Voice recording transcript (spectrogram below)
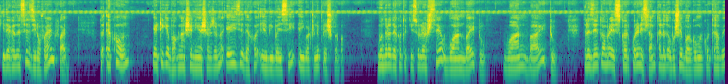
কী দেখা যাচ্ছে? জিরো পয়েন্ট ফাইভ তো এখন এটিকে ভগ্নাংশে নিয়ে আসার জন্য এই যে দেখো এ বি বাই সি এই বাটনে প্রেস করব। বন্ধুরা দেখো তো কি চলে আসছে? One by two one by two তাহলে যেহেতু আমরা স্কোয়ার করে নিছিলাম তাহলে তো অবশ্যই বর্গমূল করতে হবে।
